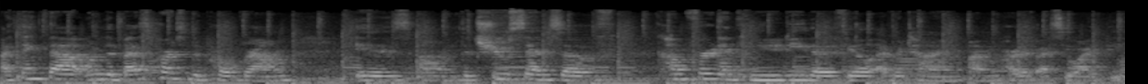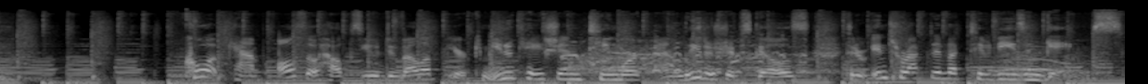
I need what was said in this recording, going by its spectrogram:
I think that one of the best parts of the program is um, the true sense of comfort and community that I feel every time I'm part of SUIP. Co-op camp also helps you develop your communication, teamwork, and leadership skills through interactive activities and games.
